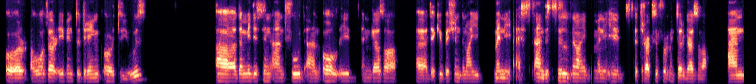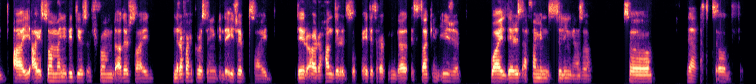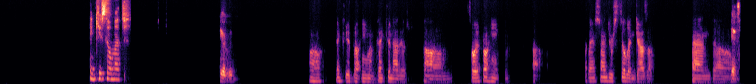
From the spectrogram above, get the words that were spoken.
or a water even to drink or to use. Uh, the medicine and food and all aid in Gaza, uh, the occupation denied many and still denied many aid trucks from Inter Gaza. And I, I saw many videos from the other side, in Rafah crossing in the Egypt side, there are hundreds of aid trucks stuck in Egypt while there is a famine still in Gaza. So that's all. Thank you so much. You're good. Uh, thank you, Ibrahim, and thank you, Nader. Um, so, Ibrahim, uh, I understand, you're still in Gaza, and uh, yes,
